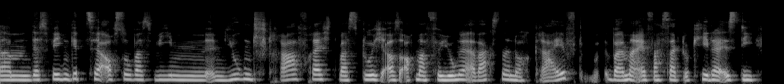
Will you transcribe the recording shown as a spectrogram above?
Ähm, deswegen gibt es ja auch sowas wie ein, ein, Jugendstrafrecht, was durchaus auch mal für junge Erwachsene noch greift, weil man einfach sagt, okay, da ist die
